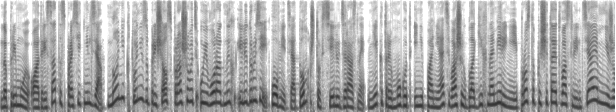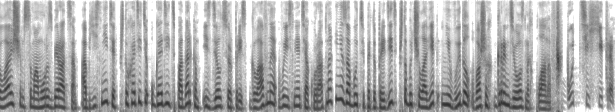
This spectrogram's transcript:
Напрямую у адресата спросить нельзя, но никто не запрещал спрашивать у его родных или друзей. Помните о том, что все люди разные. Некоторые могут и не понять ваших благих намерений и просто посчитают вас лентяем, не желающим самому разбираться. Объясните, что хотите угодить с подарком и сделать сюрприз. Главное, выясняйте аккуратно и не забудьте предупредить, чтобы человек не выдал ваших грандиозных планов. Будьте хитрым.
